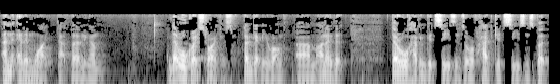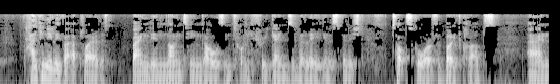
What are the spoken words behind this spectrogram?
and Ellen White at Birmingham. They're all great strikers, don't get me wrong. Um, I know that they're all having good seasons or have had good seasons, but how can you leave out a player that's banged in 19 goals in 23 games in the league and has finished top scorer for both clubs and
